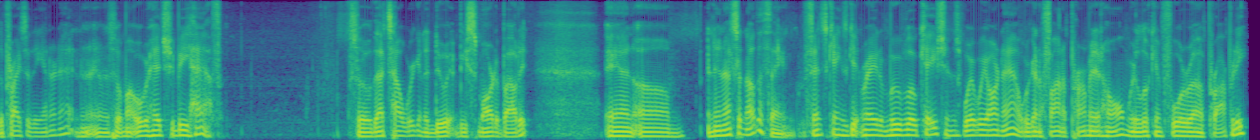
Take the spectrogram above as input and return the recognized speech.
the price of the internet, and, and so my overhead should be half. So that's how we're going to do it and be smart about it. And um, and then that's another thing. Fence King's getting ready to move locations where we are now. We're going to find a permanent home. We're looking for uh, property.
